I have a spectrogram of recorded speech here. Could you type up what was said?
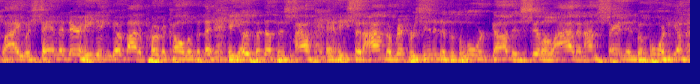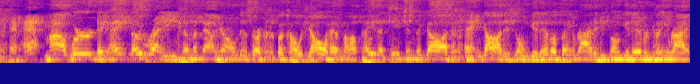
while he was standing there. He didn't go by the protocol of the day. He opened up his mouth and he said, I'm the representative of the Lord God that's still alive and I'm standing before him. And at my word, there ain't no rain coming down here on this earth because y'all have not paid attention to God, and God is going to get everything right, and He's going to get everything right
